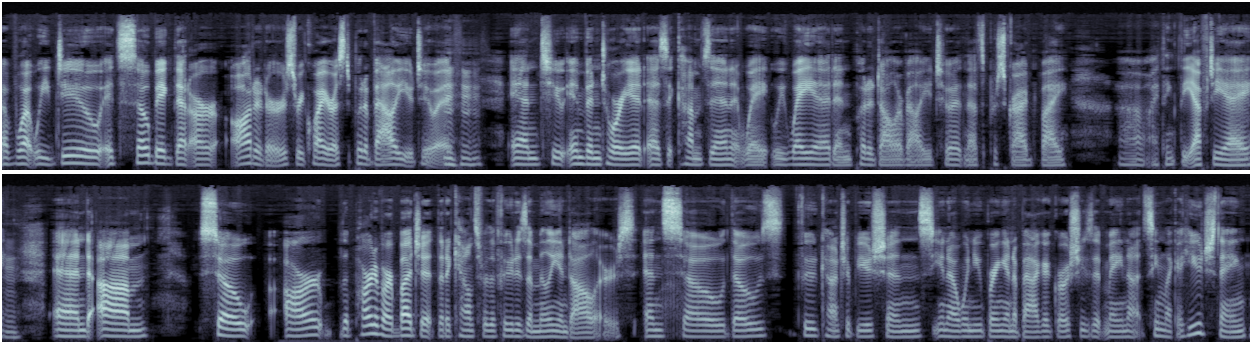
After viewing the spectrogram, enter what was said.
of what we do. It's so big that our auditors require us to put a value to it. Mm-hmm. And to inventory it as it comes in, it weigh, we weigh it and put a dollar value to it, and that's prescribed by, uh, I think, the FDA. Mm-hmm. And um, so our the part of our budget that accounts for the food is a million dollars and so those food contributions you know when you bring in a bag of groceries it may not seem like a huge thing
